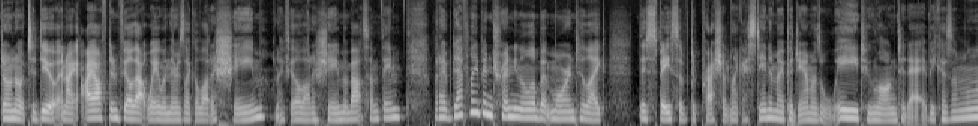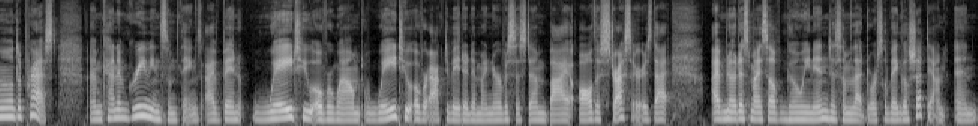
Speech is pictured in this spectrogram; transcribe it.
don't know what to do. And I, I often feel that way when there's like a lot of shame, when I feel a lot of shame about something. But I've definitely been trending a little bit more into like this space of depression. Like I stayed in my pajamas way too long today because I'm a little depressed. I'm kind of grieving some things. I've been way too overwhelmed, way too overactivated in my nervous system by all the stressors that I've noticed myself going into some of that dorsal vagal shutdown. And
